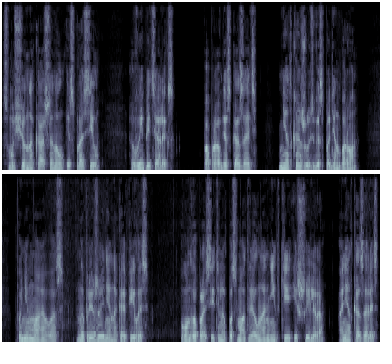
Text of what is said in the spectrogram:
смущенно кашлянул и спросил. «Выпить, Алекс?» «По правде сказать, «Не откажусь, господин барон». «Понимаю вас. Напряжение накопилось». Он вопросительно посмотрел на нитки и Шиллера. Они отказались.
